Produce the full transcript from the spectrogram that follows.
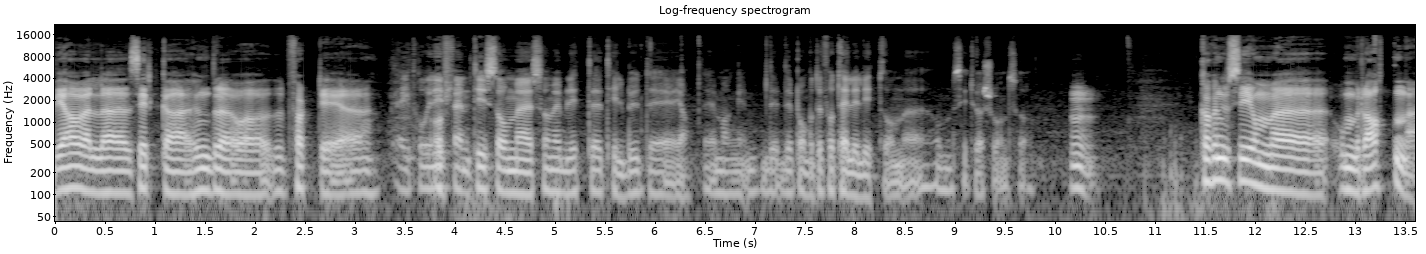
Vi har vel uh, ca. 140 uh, Jeg tror de 50 som, eh, som er blitt uh, tilbud, det, ja, det, er mange, det, det, på en måte forteller litt om, uh, om situasjonen. Så. Mm. Hva kan du si om, om ratene?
